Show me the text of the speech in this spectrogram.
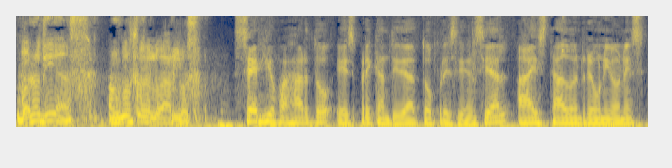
Buenos días, un gusto saludarlos. Sergio Fajardo es precandidato presidencial, ha estado en reuniones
